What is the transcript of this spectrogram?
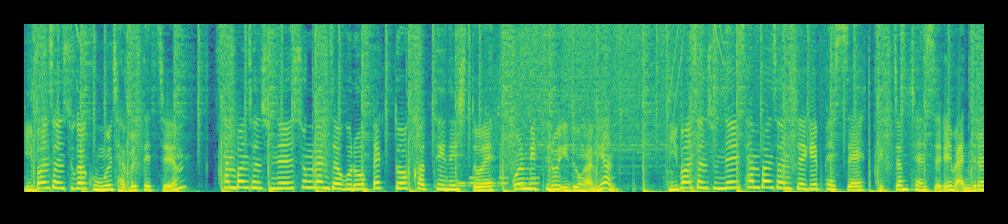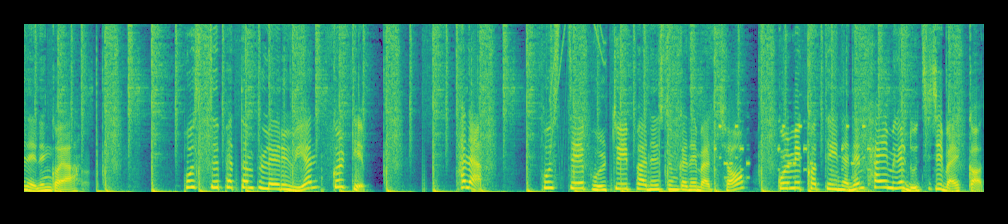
2번 선수가 공을 잡을 때쯤 3번 선수는 순간적으로 백도어 커트인을 시도해 골밑으로 이동하면 2번 선수는 3번 선수에게 패스해 득점 찬스를 만들어내는 거야. 포스트 패턴 플레이를 위한 꿀팁. 하나. 포스트에 볼 투입하는 순간에 맞춰 골밑 커트인하는 타이밍을 놓치지 말 것.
